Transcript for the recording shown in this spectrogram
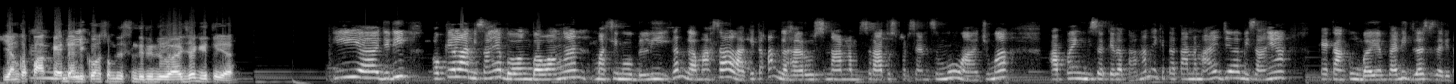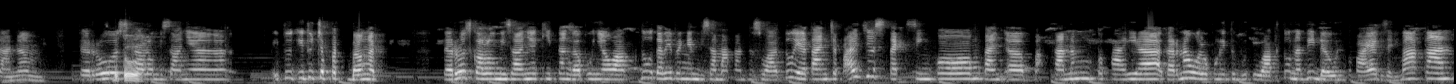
Yang kepake hmm, dan dikonsumsi sendiri dulu aja gitu ya. Iya, jadi oke okay lah misalnya bawang-bawangan masih mau beli, kan nggak masalah. Kita kan nggak harus nanam 100% semua. Cuma apa yang bisa kita tanam ya kita tanam aja. Misalnya kayak kangkung bayam tadi jelas bisa ditanam. Terus Betul. kalau misalnya itu itu cepet banget. Terus kalau misalnya kita nggak punya waktu tapi pengen bisa makan sesuatu ya tancap aja stek singkong, tan uh, tanam pepaya. Karena walaupun itu butuh waktu nanti daun pepaya bisa dimakan,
